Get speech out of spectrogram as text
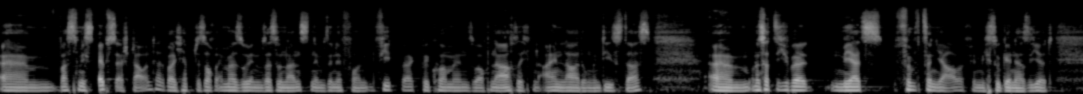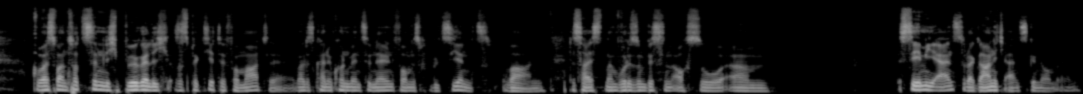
ähm, was mich selbst erstaunt hat, weil ich habe das auch immer so in Resonanzen im Sinne von Feedback bekommen, so auch Nachrichten, Einladungen, dies, das. Ähm, und es hat sich über mehr als 15 Jahre für mich so generiert. Aber es waren trotzdem nicht bürgerlich respektierte Formate, weil es keine konventionellen Formen des Publizierens waren. Das heißt, man wurde so ein bisschen auch so ähm, semi-ernst oder gar nicht ernst genommen.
